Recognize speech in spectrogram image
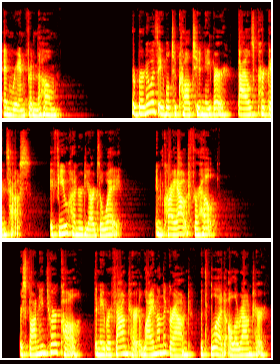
and ran from the home. Roberta was able to crawl to neighbor Giles Perkins' house, a few hundred yards away, and cry out for help. Responding to her call, the neighbor found her lying on the ground with blood all around her.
